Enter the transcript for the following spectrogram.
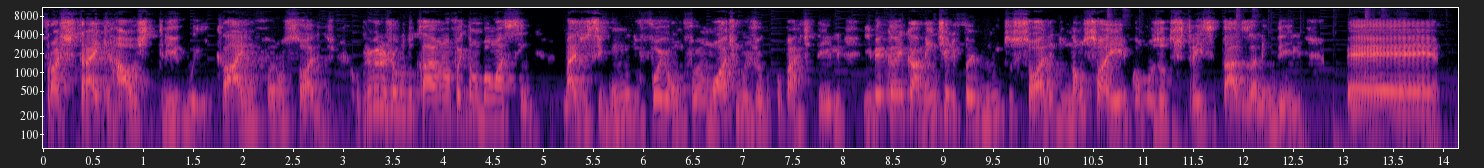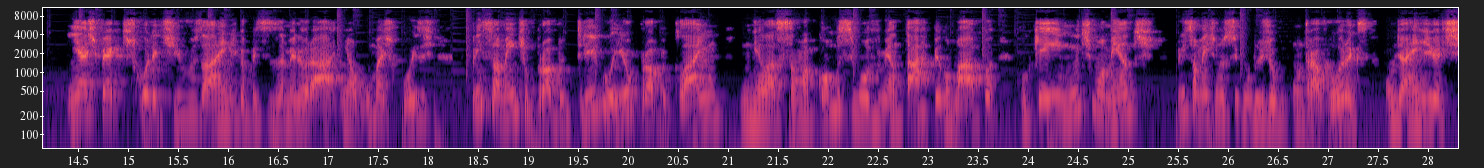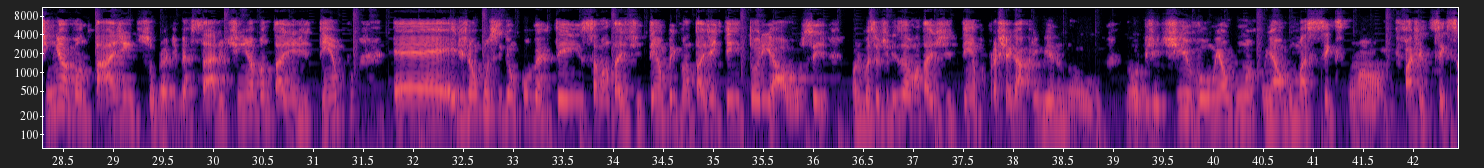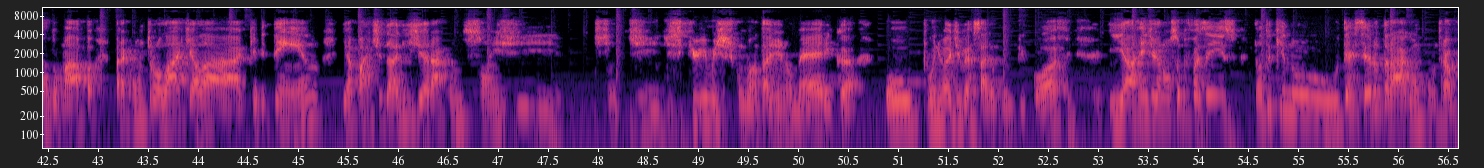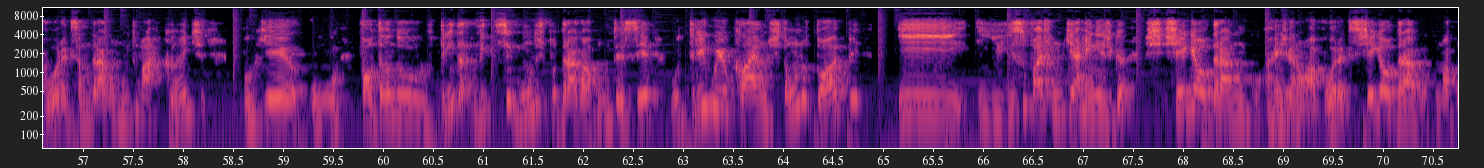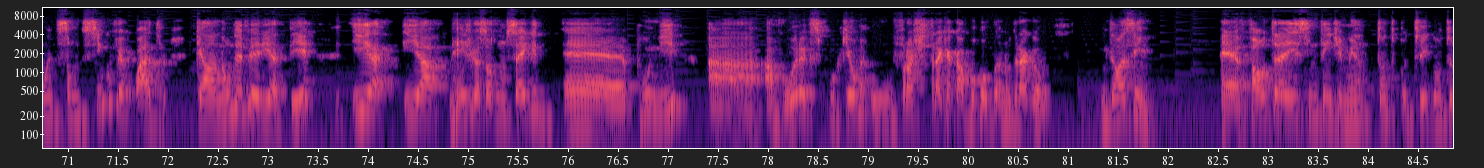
Frost Strike, House, Trigo e Clion foram sólidos. O primeiro jogo do Clion não foi tão bom assim, mas o segundo foi um, foi um ótimo jogo por parte dele e mecanicamente ele foi muito sólido, não só ele, como os outros três citados além dele. É... Em aspectos coletivos, a Renga precisa melhorar em algumas coisas, principalmente o próprio Trigo e o próprio Clion em relação a como se movimentar pelo mapa, porque em muitos momentos, principalmente no segundo jogo contra a Vorax, onde a Renga tinha vantagem sobre o adversário, tinha vantagem de tempo, é, eles não conseguiam converter essa vantagem de tempo em vantagem territorial, ou seja, quando você utiliza a vantagem de tempo para chegar primeiro no, no, objetivo ou em, algum, em alguma uma faixa de secção do mapa para controlar aquela, aquele terreno e a partir dali gerar condições de de, de skirmishes com vantagem numérica, ou punir o adversário com pick-off, e a Ranger não soube fazer isso. Tanto que no terceiro Dragon contra a Vorax é um Dragon muito marcante, porque o, faltando 30, 20 segundos pro Dragon acontecer, o Trigo e o Clion estão no top, e, e, isso faz com que a Renga chegue ao Dragon, a não, a Vorax chegue ao Dragon com uma condição de 5v4 que ela não deveria ter, e a, e a Renga só consegue é, punir a, a Vorax porque o, o Frost Strike acabou roubando o dragão. Então, assim, é, falta esse entendimento tanto pro Trigon,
